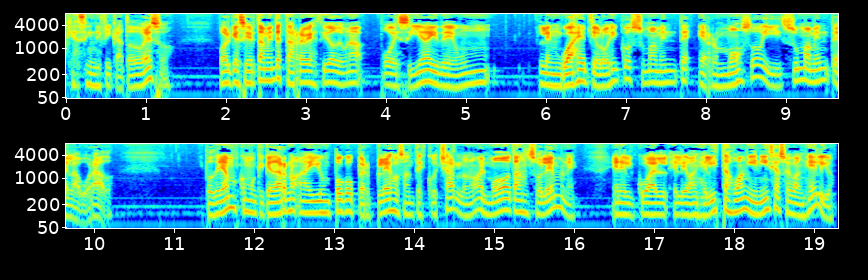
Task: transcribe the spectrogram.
¿qué significa todo eso? porque ciertamente está revestido de una poesía y de un lenguaje teológico sumamente hermoso y sumamente elaborado. Y podríamos como que quedarnos ahí un poco perplejos ante escucharlo, ¿no? El modo tan solemne en el cual el evangelista Juan inicia su evangelio.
